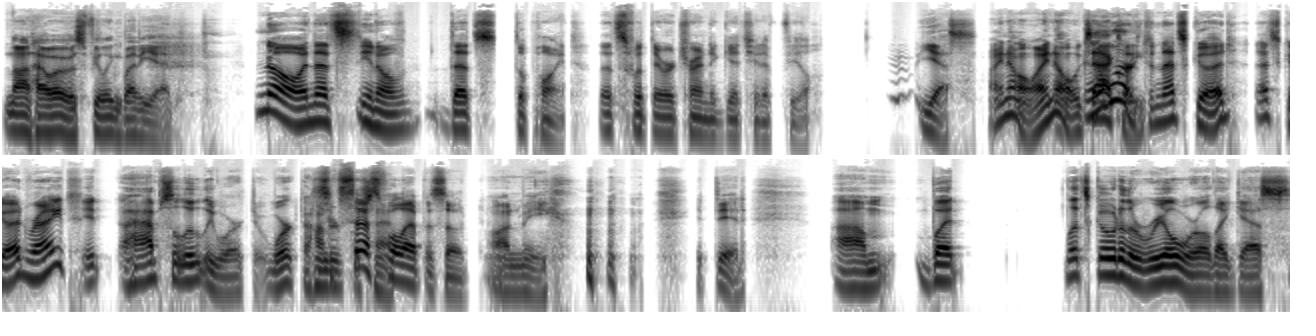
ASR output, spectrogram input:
not how I was feeling by the end. No, and that's you know that's the point. That's what they were trying to get you to feel. Yes, I know, I know And it exactly. worked, and that's good. That's good, right? It absolutely worked. It worked 100% Successful episode. on me. it did. Um, but let's go to the real world, I guess,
